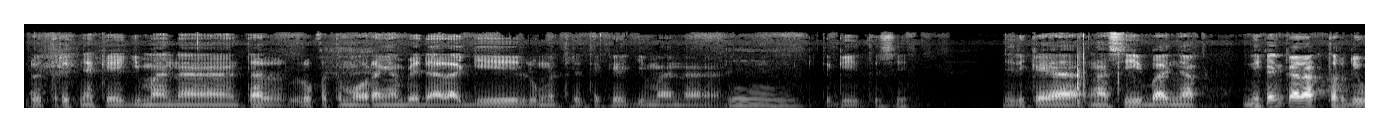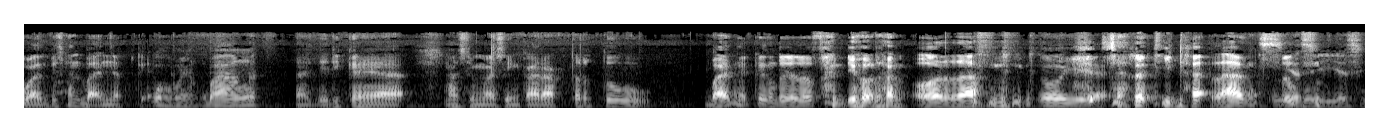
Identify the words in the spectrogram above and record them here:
lu treatnya kayak gimana, ntar lu ketemu orang yang beda lagi, lu nge-treatnya kayak gimana, Hmm. gitu-gitu sih. Jadi kayak ngasih banyak, ini kan karakter di One Piece kan banyak ya. Wah banyak banget. Nah jadi kayak masing-masing karakter tuh banyak yang relevan di orang-orang. Oh iya. Secara tidak langsung. Iya sih, iya sih.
